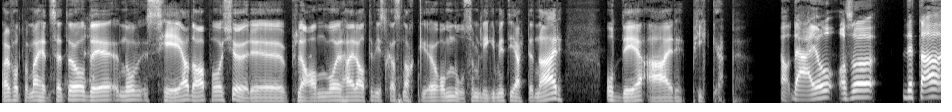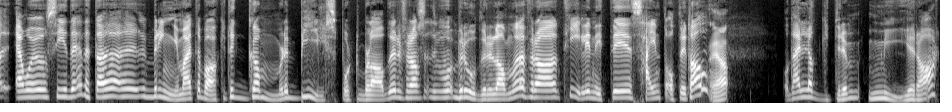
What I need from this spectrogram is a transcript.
Nå har jeg fått på meg headsetet, og det, nå ser jeg da på kjøreplanen vår her at vi skal snakke om noe som ligger mitt hjerte nær, og det er pickup. Ja, det er jo altså dette, jeg må jo si det, dette bringer meg tilbake til gamle bilsportblader fra broderlandet fra tidlig 90, seint 80-tall. Ja, Og der lagde de mye rart,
